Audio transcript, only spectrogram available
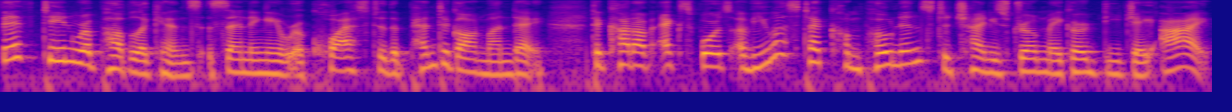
15 Republicans sending a request to the Pentagon Monday to cut off exports of U.S. tech components to Chinese drone maker DJI.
